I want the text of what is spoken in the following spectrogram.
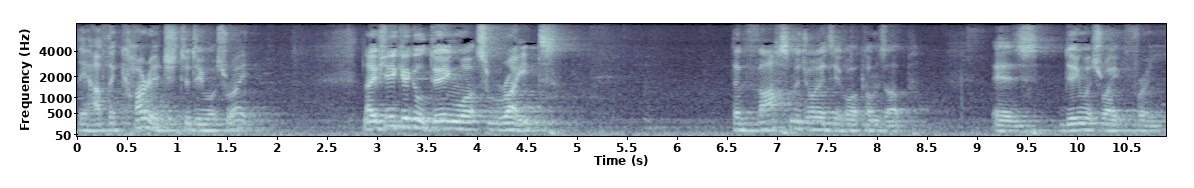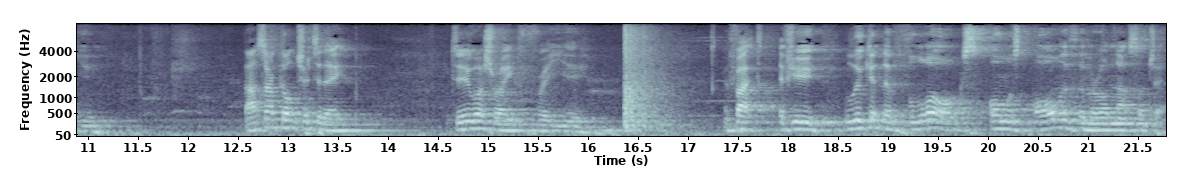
They have the courage to do what's right. Now, if you Google doing what's right, the vast majority of what comes up is doing what's right for you. That's our culture today. Do what's right for you. In fact, if you look at the vlogs, almost all of them are on that subject.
